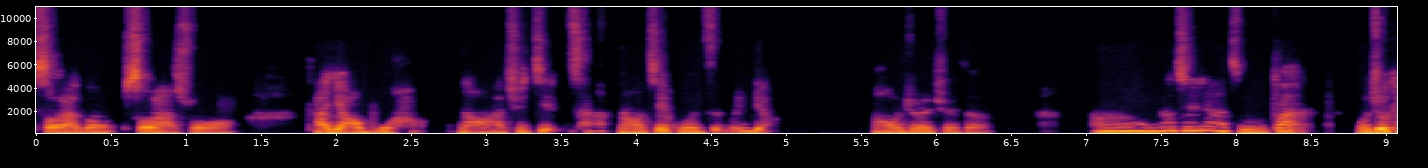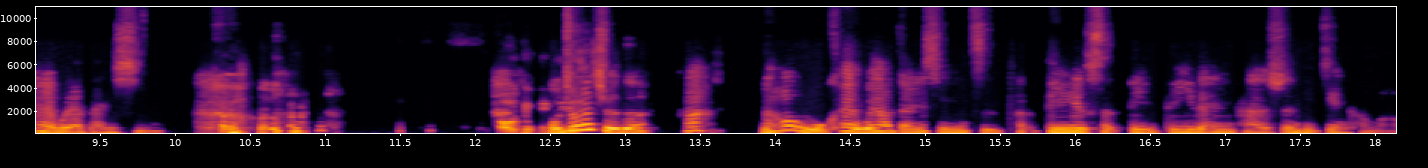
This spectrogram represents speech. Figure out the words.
Sola 跟 Sola 说他腰不好，然后他去检查，然后结果怎么样？然后我就会觉得，啊，那接下来怎么办？我就开始为他担心。OK，我就会觉得啊，然后我可以为他担心，只他第一是第第一担心他的身体健康嘛。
